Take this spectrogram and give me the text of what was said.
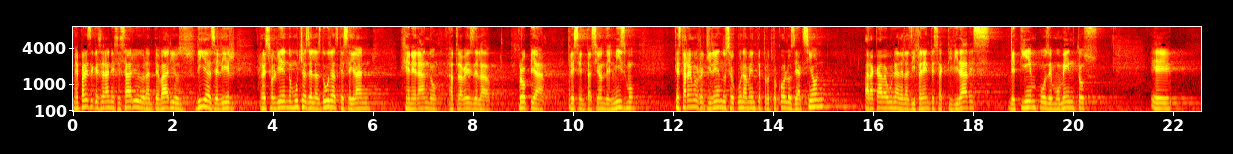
Me parece que será necesario durante varios días el ir resolviendo muchas de las dudas que se irán generando a través de la propia presentación del mismo, que estaremos requiriendo seguramente protocolos de acción para cada una de las diferentes actividades, de tiempos, de momentos, eh,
